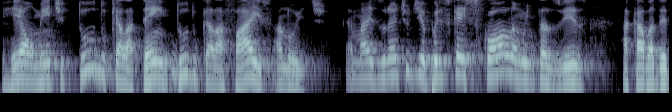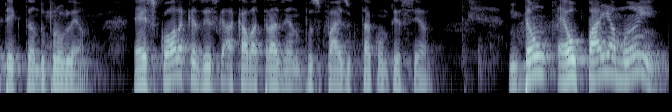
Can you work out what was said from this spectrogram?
realmente tudo que ela tem, tudo que ela faz à noite. É mais durante o dia. Por isso que a escola, muitas vezes, acaba detectando o problema. É a escola que, às vezes, acaba trazendo para os pais o que está acontecendo. Então, é o pai e a mãe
